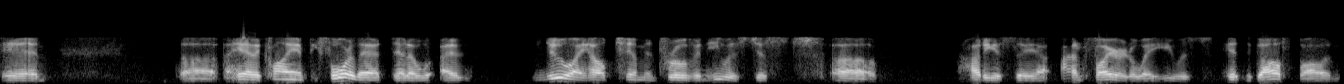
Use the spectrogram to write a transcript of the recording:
and uh, I had a client before that that I, I knew I helped him improve, and he was just, uh, how do you say, on fire the way he was hitting the golf ball, and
